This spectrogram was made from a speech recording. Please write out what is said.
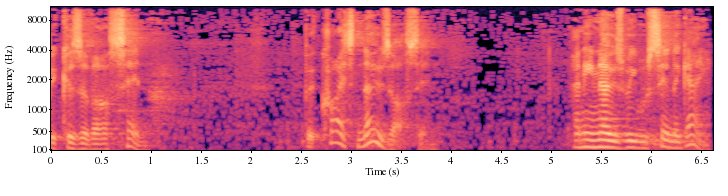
because of our sin. But Christ knows our sin, and He knows we will sin again.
